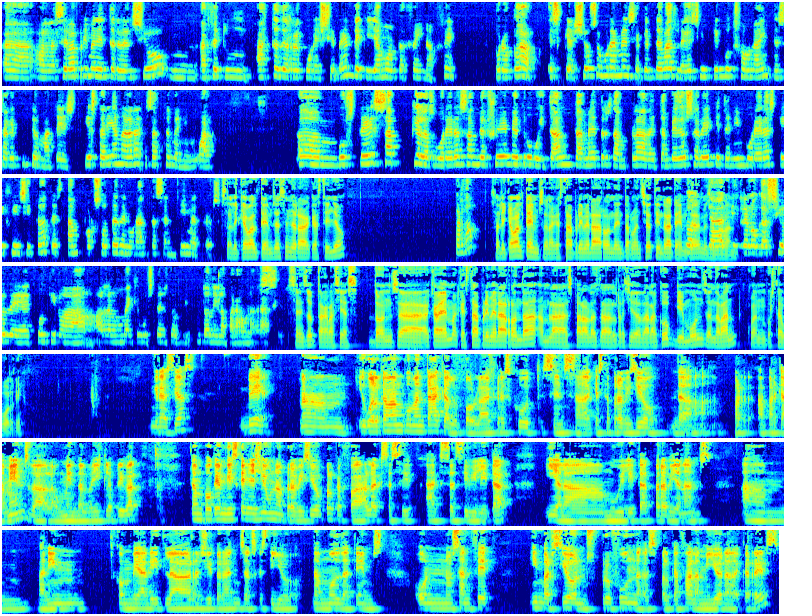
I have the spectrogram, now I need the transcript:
Eh, en la seva primera intervenció mm, ha fet un acte de reconeixement de que hi ha molta feina a fer. Però, clar, és que això segurament, si aquest debat l'haguéssim tingut fa un any, ens hagués dit el mateix i estarien ara exactament igual um, vostè sap que les voreres han de fer metro 80 metres d'amplada i també deu saber que tenim voreres que fins i tot estan per sota de 90 centímetres. Se li acaba el temps, eh, senyora Castillo? Perdó? Se li acaba el temps en aquesta primera ronda d'intervenció. Tindrà temps, eh, més ja endavant. tindré l'ocasió de continuar en el moment que vostè ens doni, la paraula. Gràcies. Sens dubte, gràcies. Doncs eh, acabem aquesta primera ronda amb les paraules del regidor de la CUP, Guim Muns, endavant, quan vostè vulgui. Gràcies. Bé, Um, igual que vam comentar que el poble ha crescut sense aquesta previsió d'aparcaments, de l'augment del vehicle privat, tampoc hem vist que hi hagi una previsió pel que fa a l'accessibilitat i a la mobilitat per a vianants. Um, venim, com bé ha dit la regidora Àngels Castillo, de molt de temps on no s'han fet inversions profundes pel que fa a la millora de carrers,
